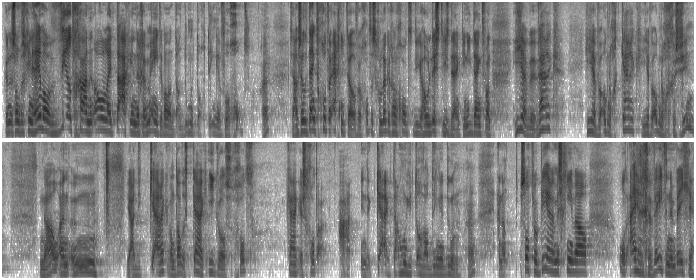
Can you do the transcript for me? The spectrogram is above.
Kunnen soms misschien helemaal wild gaan in allerlei taken in de gemeente, want dan doen we toch dingen voor God. Hè? Nou, zo denkt God er echt niet over. God is gelukkig een God die holistisch denkt. Die niet denkt van, hier hebben we werk, hier hebben we ook nog kerk, hier hebben we ook nog gezin. Nou, en um, ja, die kerk, want dat is kerk equals God. Kerk is God. Ah, in de kerk, daar moet je toch wel dingen doen. Hè? En dan, soms proberen we misschien wel ons eigen geweten een beetje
